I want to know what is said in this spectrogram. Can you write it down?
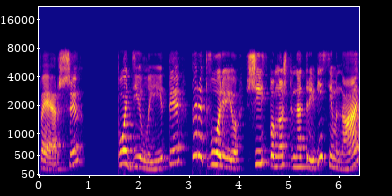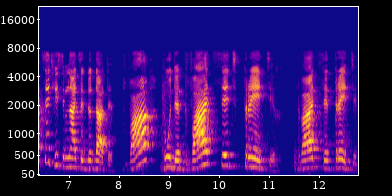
перших поділити, перетворюю 6 помножити на 3 – 18, 18 додати 2 буде 23. 23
